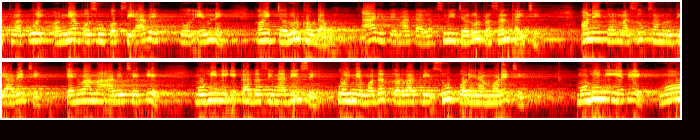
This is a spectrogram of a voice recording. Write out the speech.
અથવા કોઈ અન્ય પશુ પક્ષી આવે, તો એમને કંઈક જરૂર ખવડાવો. આ રીતે માતા લક્ષ્મી જરૂર પ્રસન્ન થાય છે અને ઘરમાં સુખ સમૃદ્ધિ આવે છે. કહેવામાં આવે છે કે, મોહિની એકાદશીના દિવસે કોઈને મદદ કરવાથી શુભ પરિણામ મળે છે. મોહિની એટલે મોહ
